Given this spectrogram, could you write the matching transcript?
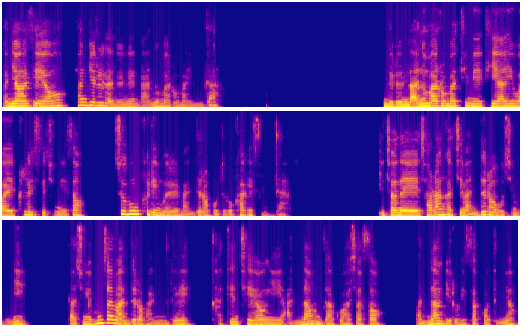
안녕하세요. 향기를 나누는 나눔아로마입니다. 오늘은 나눔아로마 팀의 DIY 클래스 중에서 수분크림을 만들어 보도록 하겠습니다. 이전에 저랑 같이 만들어 보신 분이 나중에 혼자 만들어 봤는데 같은 제형이 안 나온다고 하셔서 만나기로 했었거든요.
